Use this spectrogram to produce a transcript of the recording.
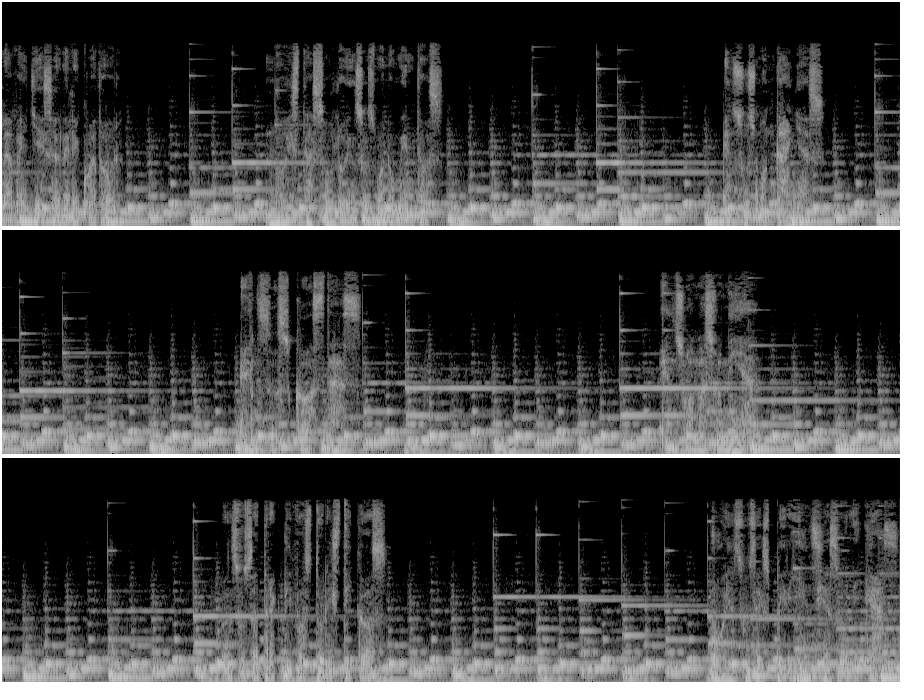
La belleza del Ecuador está solo en sus monumentos, en sus montañas, en sus costas, en su Amazonía, en sus atractivos turísticos o en sus experiencias únicas.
